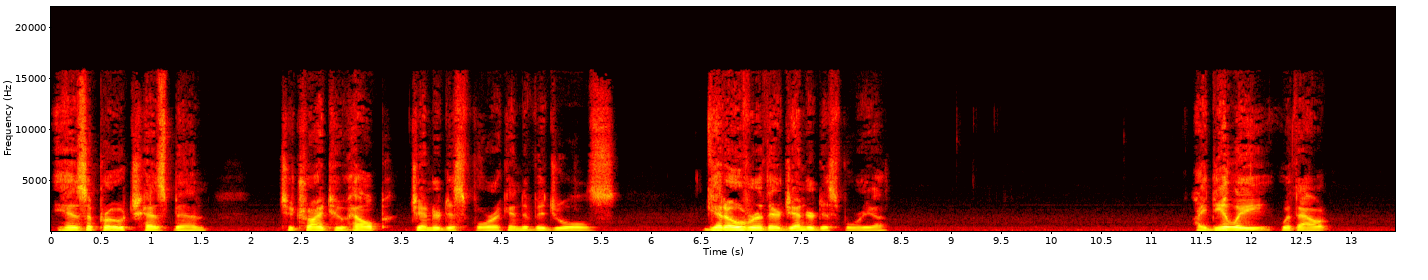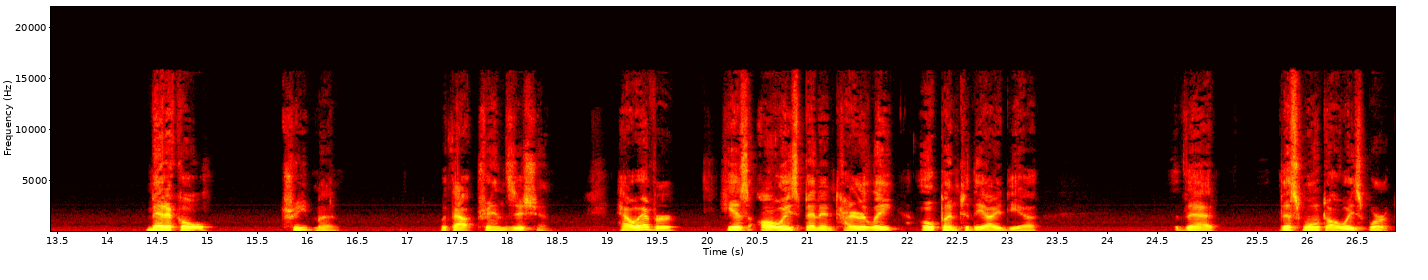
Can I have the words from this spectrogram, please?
his approach has been to try to help gender dysphoric individuals get over their gender dysphoria, ideally without medical treatment, without transition. However, he has always been entirely open to the idea that this won't always work.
